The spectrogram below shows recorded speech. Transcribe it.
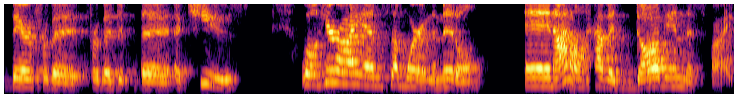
there for the for the the accused. Well, here I am somewhere in the middle and I don't have a dog in this fight.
